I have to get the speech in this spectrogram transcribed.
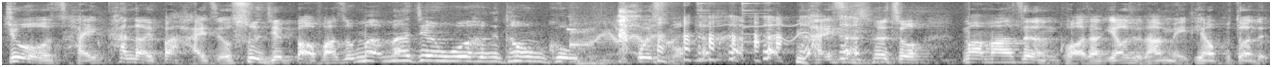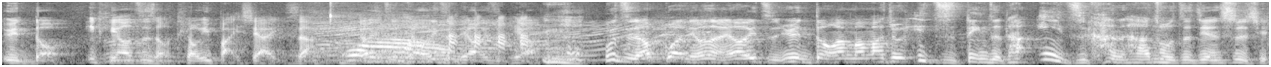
就才看到一半，孩子又瞬间爆发说：“妈妈，这样我很痛苦。”为什么？孩子那时候妈妈真的很夸张，要求他每天要不断的运动，一天要至少跳一百下以上，要一直跳，一直跳，一直跳。不只要灌牛奶，要一直运动，啊，妈妈就一直盯着他，一直看着他做这件事情。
